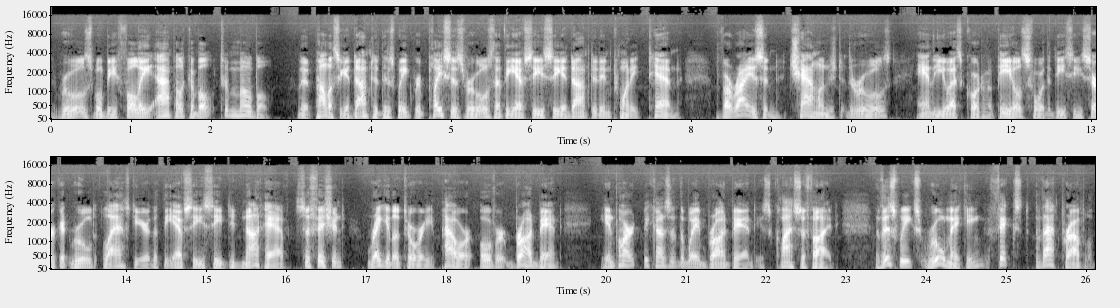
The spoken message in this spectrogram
the rules will be fully applicable to mobile. The policy adopted this week replaces rules that the FCC adopted in 2010. Verizon challenged the rules, and the U.S. Court of Appeals for the D.C. Circuit ruled last year that the FCC did not have sufficient regulatory power over broadband, in part because of the way broadband is classified. This week's rulemaking fixed that problem.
